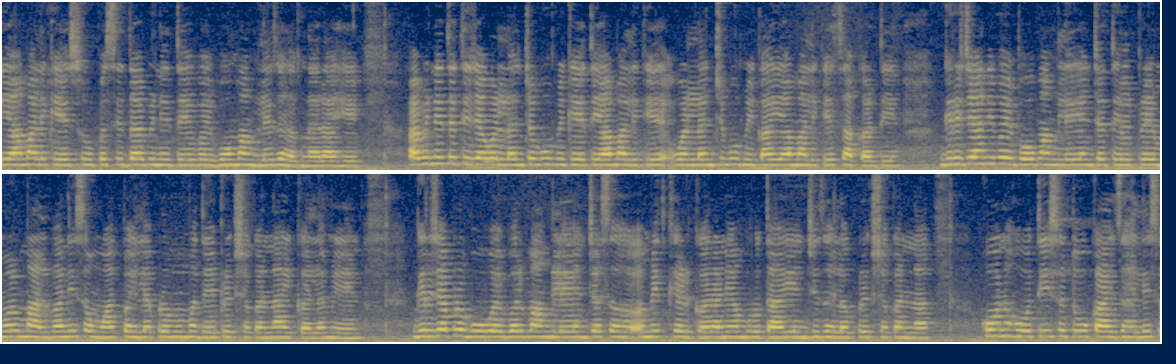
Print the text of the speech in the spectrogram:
या मालिकेत सुप्रसिद्ध अभिनेते वैभव मांगले झळकणार आहे. अभिनेते तिच्या वडिलांच्या भूमिकेत या मालिके वडिलांची भूमिका या मालिकेत साकारतील गिरिजा आणि वैभव मांगले यांच्यातील प्रेमळ मालवानी संवाद पहिल्या प्रोमोमध्ये प्रेक्षकांना ऐकायला मिळेल. गिरिजा प्रभू वैभव मांगले यांच्यासह अमित खेडकर आणि अमृता यांची झलक प्रेक्षकांना कोण होतीस तू काय झालीस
